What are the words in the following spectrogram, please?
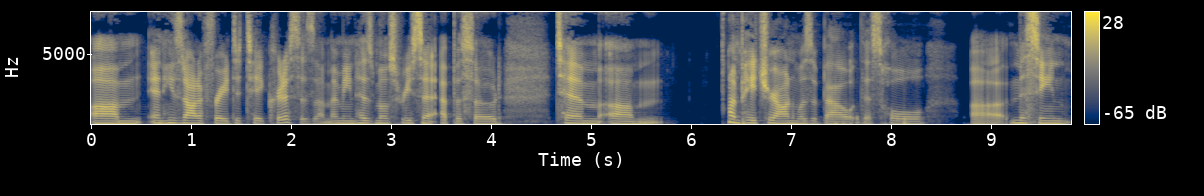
um, and he's not afraid to take criticism. I mean, his most recent episode, Tim, um, on Patreon was about this whole uh, missing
